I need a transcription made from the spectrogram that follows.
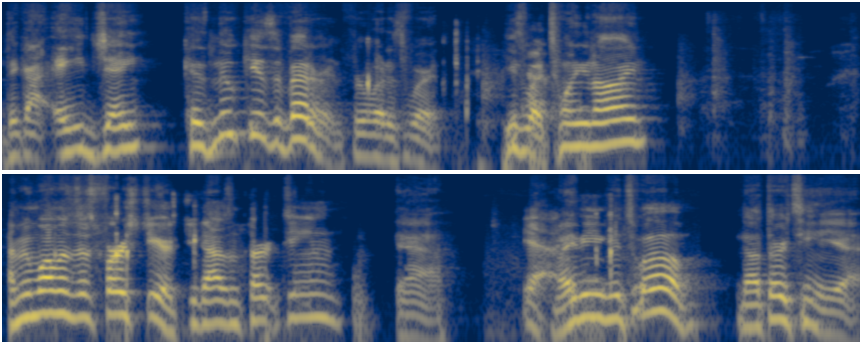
They got AJ. Because Nuke is a veteran for what it's worth. He's what 29. I mean, what was his first year? 2013. Yeah, Yeah, maybe even 12. No, 13. Yeah,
